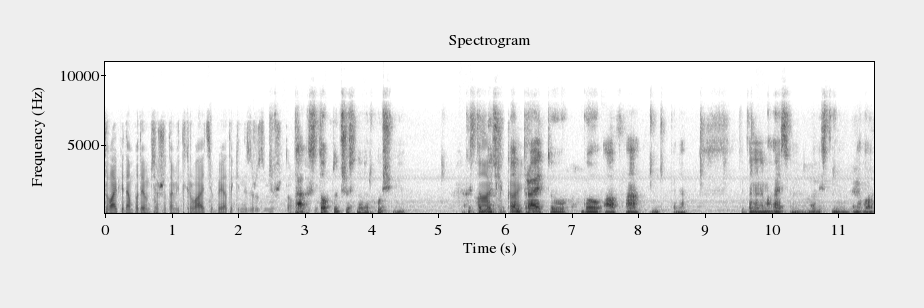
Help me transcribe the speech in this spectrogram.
Давай підемо подивимося, що там відкривається, бо я так і не зрозумів, що там. Так, взагалі. стоп, тут щось наверху ще є. Якась А, табличка. чекай. Don't try to go up. А, ну, понятно. Типа не намагайся вилізти на- нагору.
